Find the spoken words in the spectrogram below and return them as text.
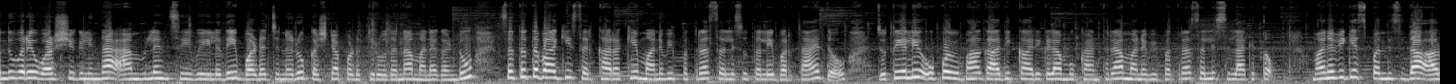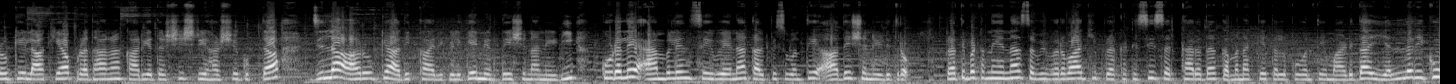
ಒಂದೂವರೆ ವರ್ಷಗಳಿಂದ ಆಂಬ್ಯುಲೆನ್ಸ್ ಸೇವೆ ಇಲ್ಲದೆ ಬಡ ಜನರು ಕಷ್ಟಪಡುತ್ತಿರುವುದನ್ನು ಮನಗಂಡು, ಸತತವಾಗಿ ಸರ್ಕಾರಕ್ಕೆ ಮನವಿ ಪತ್ರ ಸಲ್ಲಿಸುತ್ತಲೇ ಬರ್ತಾ ಇದ್ದು, ಜೊತೆಯಲ್ಲಿ ಉಪವಿಭಾಗಾಧಿಕಾರಿಗಳ ಮುಖಾಂತರ ಮನವಿ ಪತ್ರ ಸಲ್ಲಿಸಲಾಗಿತ್ತು. ಮನವಿಗೆ ಸ್ಪಂದಿಸಿದ ಆರೋಗ್ಯ ಇಲಾಖೆಯ ಪ್ರಧಾನ ಕಾರ್ಯದರ್ಶಿ ಶ್ರೀ ಹರ್ಷಗುಪ್ತ, ಜಿಲ್ಲಾ ಆರೋಗ್ಯ ಅಧಿಕಾರಿಗಳಿಗೆ ನಿರ್ದೇಶನ ನೀಡಿ ಕೂಡಲೇ ಆಂಬ್ಯುಲೆನ್ಸ್ ಸೇವೆಯನ್ನು ಕಲ್ಪಿಸುವಂತೆ ಆದೇಶ ನೀಡಿದರು. ಪ್ರತಿಭಟನೆಯನ್ನು ಸವಿವರವಾಗಿ ಪ್ರಕಟಿಸಿ ಸರ್ಕಾರದ ಗಮನಕ್ಕೆ ತಲುಪುವಂತೆ ಮಾಡಿದ ಎಲ್ಲರಿಗೂ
